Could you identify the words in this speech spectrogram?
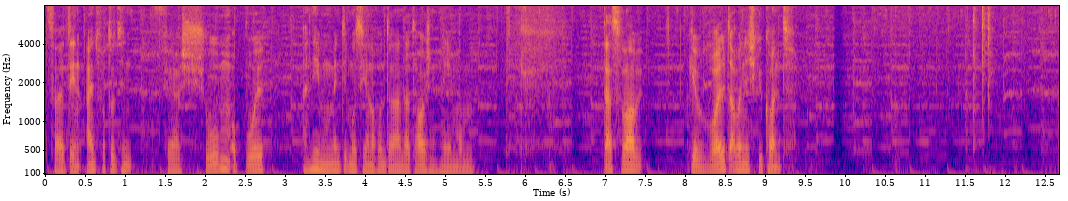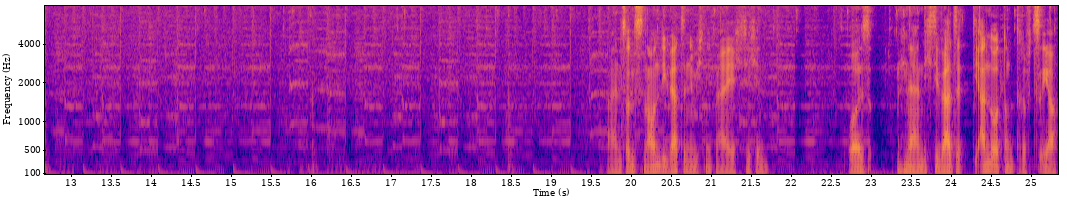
Das hat den einfach dorthin verschoben, obwohl... Ah ne, Moment, die muss ich ja noch untereinander tauschen. Ne, Moment. Das war gewollt, aber nicht gekonnt. Ansonsten hauen die Werte nämlich nicht mehr richtig hin. Oh, also, naja, nicht die Werte, die Anordnung trifft es eher.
